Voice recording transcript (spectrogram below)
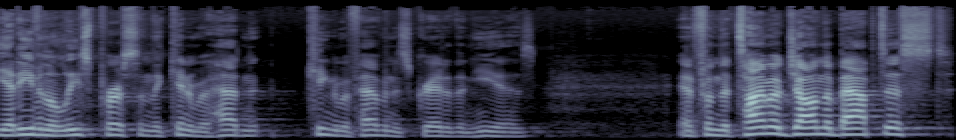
Yet even the least person in the kingdom of kingdom of heaven is greater than he is. And from the time of John the Baptist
